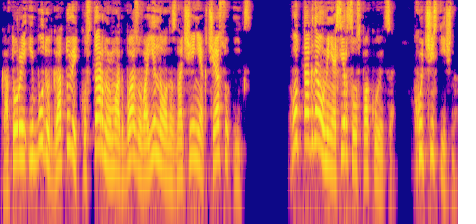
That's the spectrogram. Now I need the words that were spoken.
которые и будут готовить кустарную матбазу военного назначения к часу X. Вот тогда у меня сердце успокоится, хоть частично.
